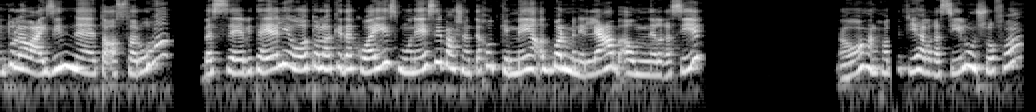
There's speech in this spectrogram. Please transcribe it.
أنتوا لو عايزين تقصروها بس بيتهيألي هو طولها كده كويس مناسب عشان تاخد كمية أكبر من اللعب أو من الغسيل. أهو هنحط فيها الغسيل ونشوفها.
